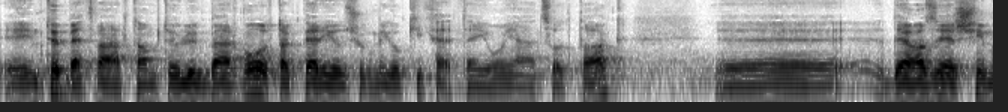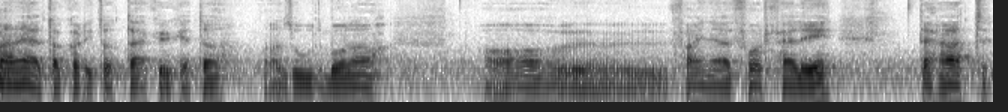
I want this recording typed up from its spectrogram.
Én többet vártam tőlük, bár voltak periódusok, még kifejezetten jól játszottak, de azért simán eltakarították őket az útból a, a Final Four felé. Tehát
